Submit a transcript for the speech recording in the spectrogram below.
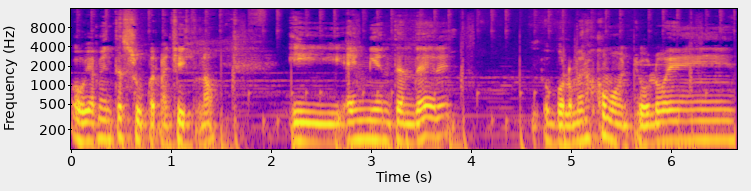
obviamente súper machista, ¿no? Y en mi entender, por lo menos como yo lo he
